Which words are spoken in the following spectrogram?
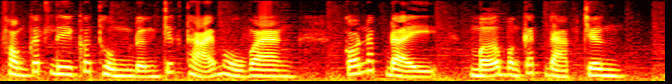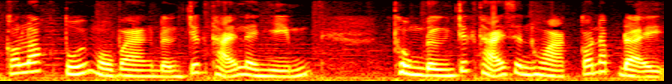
phòng cách ly có thùng đựng chất thải màu vàng, có nắp đậy, mở bằng cách đạp chân, có lót túi màu vàng đựng chất thải lây nhiễm, thùng đựng chất thải sinh hoạt có nắp đậy,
